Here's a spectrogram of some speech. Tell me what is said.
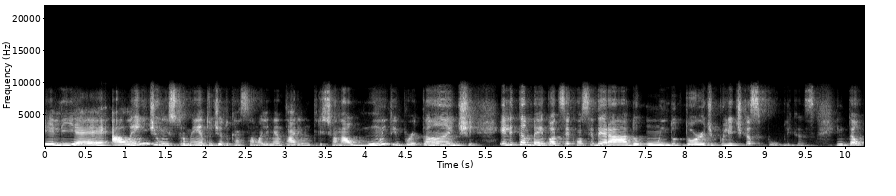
ele é, além de um instrumento de educação alimentar e nutricional muito importante, ele também pode ser considerado um indutor de políticas públicas. Então,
